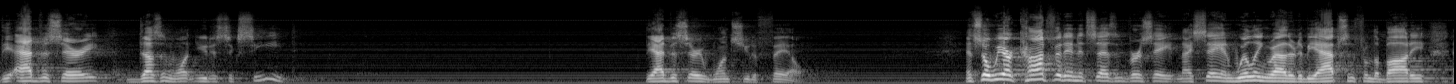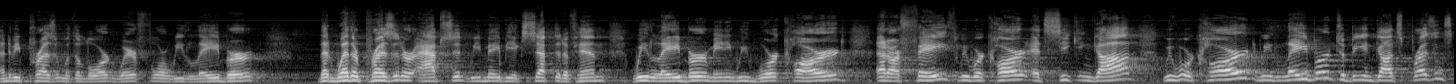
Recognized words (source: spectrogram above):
the adversary, doesn't want you to succeed. The adversary wants you to fail. And so we are confident, it says in verse 8, and I say, and willing rather to be absent from the body and to be present with the Lord, wherefore we labor that whether present or absent, we may be accepted of Him. We labor, meaning we work hard at our faith. We work hard at seeking God. We work hard, we labor to be in God's presence,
